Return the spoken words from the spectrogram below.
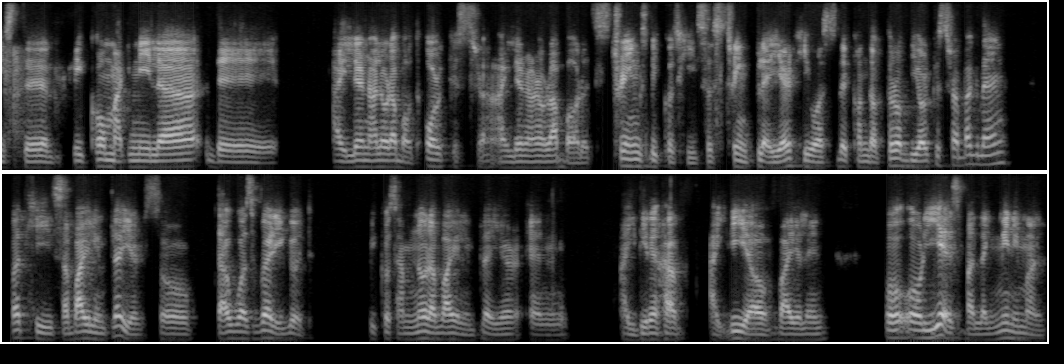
Mr. Rico McNeela, the I learned a lot about orchestra. I learned a lot about strings because he's a string player. He was the conductor of the orchestra back then, but he's a violin player. So that was very good because I'm not a violin player and I didn't have idea of violin or, or yes, but like minimal.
